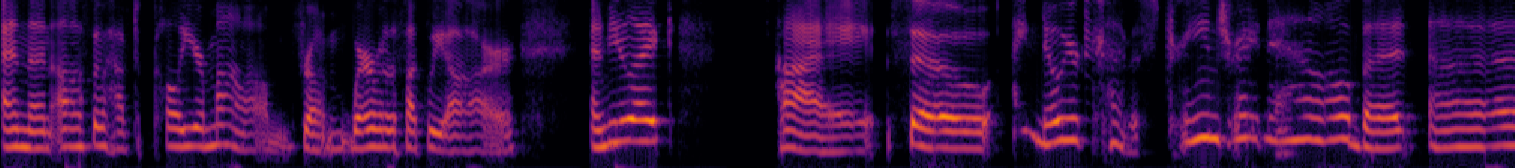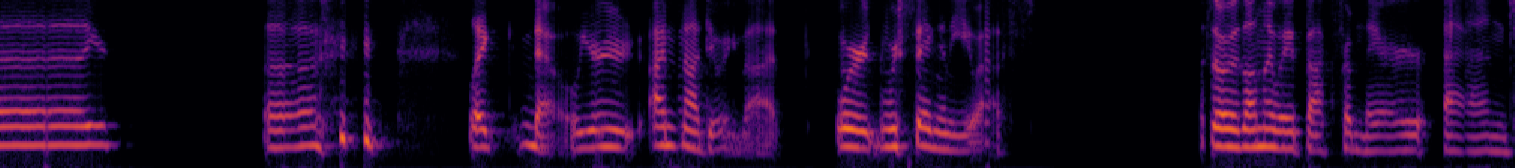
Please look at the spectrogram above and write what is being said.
and then also have to call your mom from wherever the fuck we are and be like, hi, so I know you're kind of estranged right now, but uh, you're uh, like, no, you're, I'm not doing that. We're, we're staying in the US. So I was on my way back from there and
